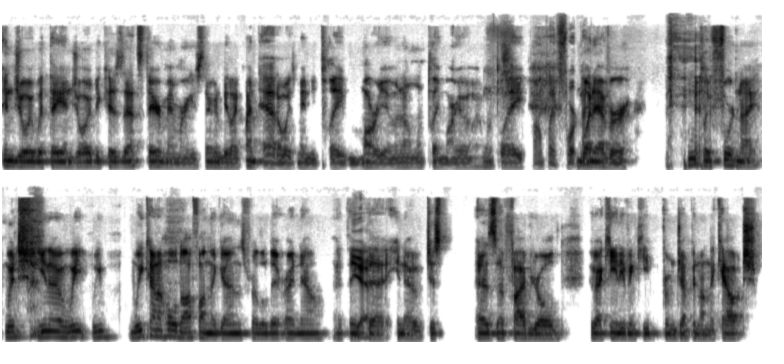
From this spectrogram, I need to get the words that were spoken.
enjoy what they enjoy because that's their memories. They're going to be like, my dad always made me play Mario, and I don't want to play Mario. I want to play I'll play Fortnite. whatever. We play Fortnite, which you know we we we kind of hold off on the guns for a little bit right now. I think Yeah. that you know just as a five year old who I can't even keep from jumping on the couch,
